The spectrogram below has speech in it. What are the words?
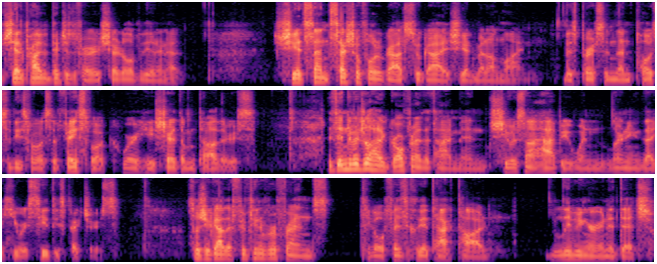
She had private pictures of her shared all over the internet. She had sent sexual photographs to a guy she had met online. This person then posted these photos to Facebook, where he shared them to others. This individual had a girlfriend at the time, and she was not happy when learning that he received these pictures. So she gathered 15 of her friends to go physically attack Todd, leaving her in a ditch.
